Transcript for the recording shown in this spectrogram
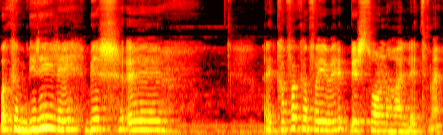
Bakın biriyle bir e, hani kafa kafayı verip bir sorunu halletme.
